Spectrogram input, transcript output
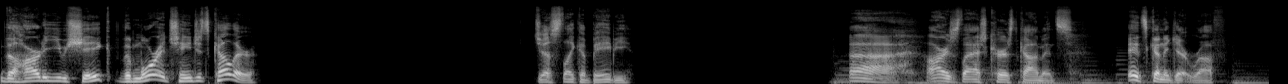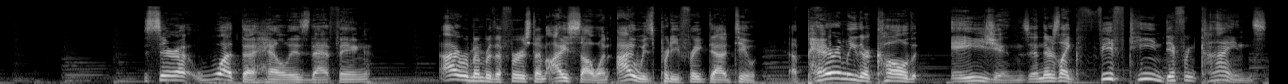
The harder you shake, the more it changes color. Just like a baby. Ah, r slash cursed comments. It's gonna get rough. Sarah, what the hell is that thing? I remember the first time I saw one, I was pretty freaked out too. Apparently they're called Asians, and there's like 15 different kinds.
